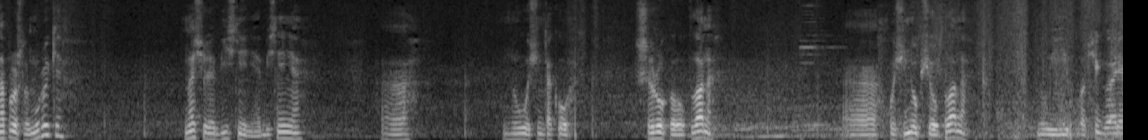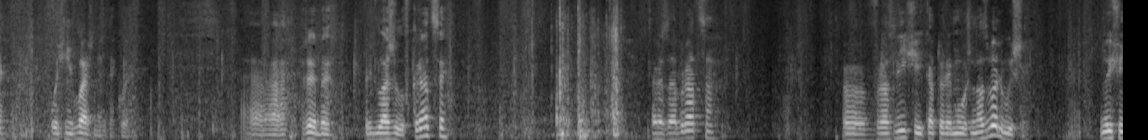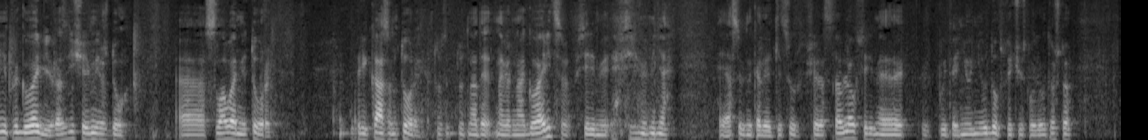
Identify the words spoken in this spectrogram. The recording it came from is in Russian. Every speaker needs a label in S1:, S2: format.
S1: На прошлом уроке начали объяснение. Объяснение э, ну, очень такого широкого плана, э, очень общего плана, ну и вообще говоря, очень важное такое. Э, Рэбе предложил вкратце разобраться э, в различии, которые мы уже назвали выше, но еще не проговорили, различия между словами Торы, приказом Торы. Тут, тут надо, наверное, оговориться, все время, все время меня, и особенно когда я Кицур вчера составлял, все время какое-то неудобство чувствовал. То, что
